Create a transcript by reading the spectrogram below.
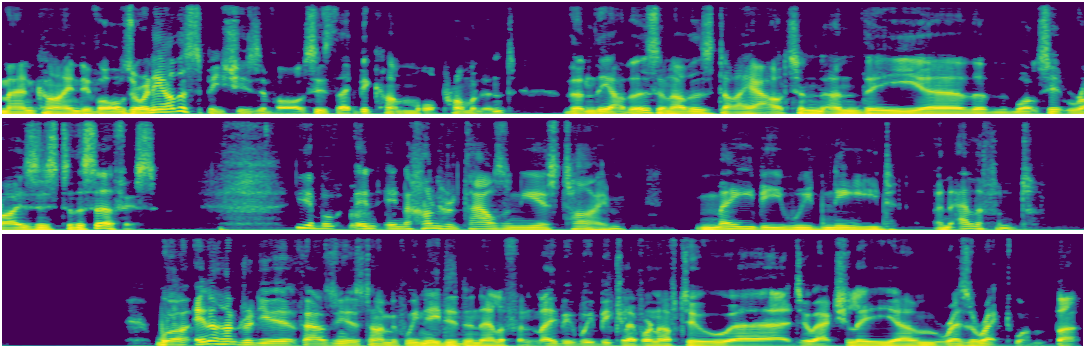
mankind evolves, or any other species evolves, is they become more prominent than the others, and others die out, and and the uh, the what's it rises to the surface. Yeah, but in in a hundred thousand years' time, maybe we'd need an elephant. Well, in a hundred year, thousand years' time, if we needed an elephant, maybe we'd be clever enough to uh, to actually um, resurrect one. But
